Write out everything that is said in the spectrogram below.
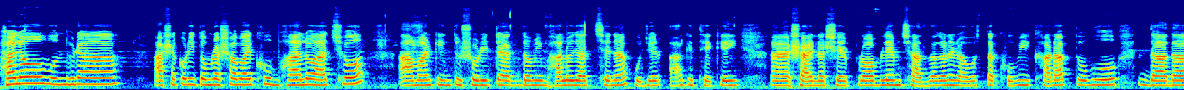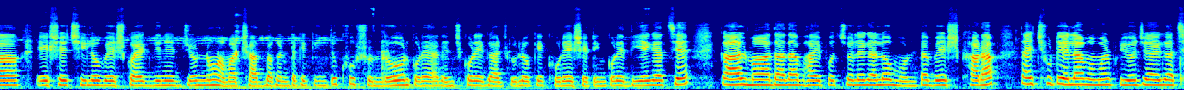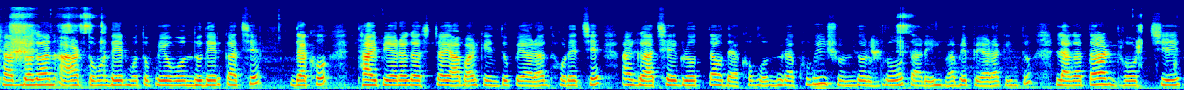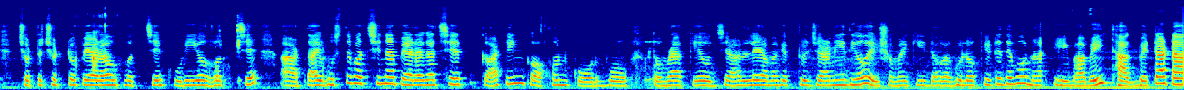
Hello বন্ধুরা আশা করি তোমরা সবাই খুব ভালো আছো। আমার কিন্তু শরীরটা একদমই ভালো যাচ্ছে না। পুজোর আগে থেকেই সাইনাসের প্রবলেম ছাদ বাগানের অবস্থা খুবই খারাপ। তবুও দাদা এসেছিল বেশ কয়েকদিনের জন্য। আমার ছাদ বাগানটাকে কিন্তু খুব সুন্দর করে অ্যারেঞ্জ করে গাছগুলোকে খুঁড়ে সেটিং করে দিয়ে গেছে। কাল মা, দাদা, ভাইপো চলে গেল। মনটা বেশ খারাপ। তাই ছুটে এলাম আমার প্রিয় জায়গা ছাদ বাগান আর তোমাদের মতো প্রিয় বন্ধুদের কাছে। দেখো, থাই পেয়ারা গাছটায় আবার কিন্তু পেয়ারা ধরেছে আর গাছের গ্রোথটাও দেখো বন্ধুরা, খুবই সুন্দর গ্রোথ আর এইভাবে পেয়ারা কিন্তু লাগাতার ধরছে, ছোট্ট ছোট্ট পেয়ারাও হচ্ছে, কুড়িও হচ্ছে আর তাই বুঝতে পারছি না পেয়ারা গাছের কাটিং কখন করব। তোমরা কেউ জানলে আমাকে একটু জানিয়ে দিও, এই সময় কি ডগাগুলো কেটে দেব না এইভাবেই থাকবে। টাটা!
